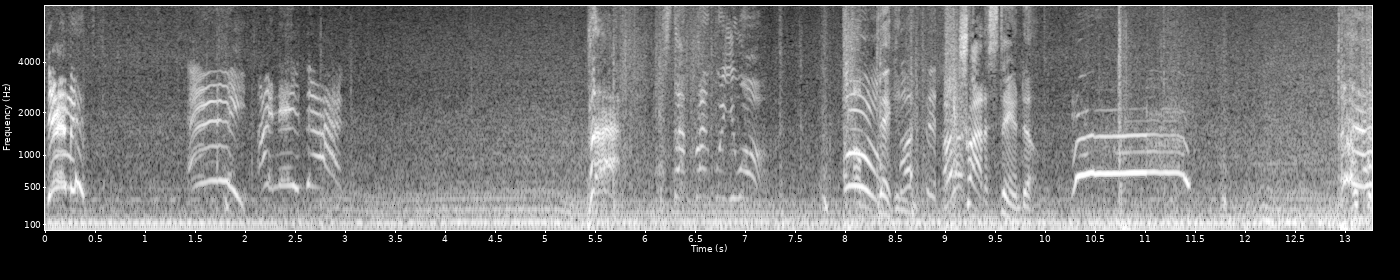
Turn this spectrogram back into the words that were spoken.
Damn it! Hey! I need that! Stop right where you are! I'm begging you. Try to stand up. I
